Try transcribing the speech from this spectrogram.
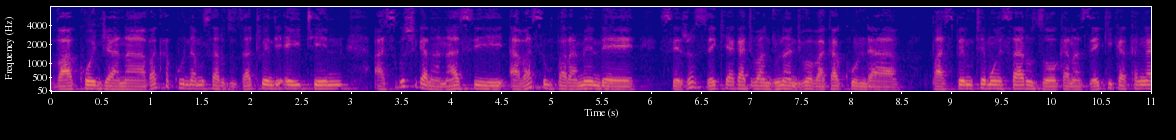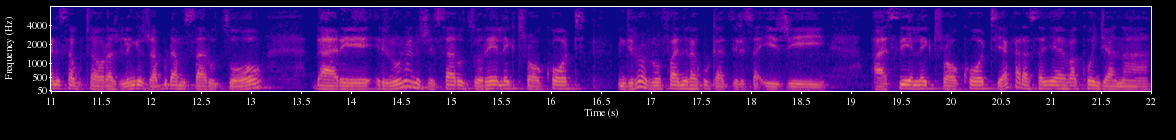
Vakonjana vakakunda musarudzo dza2018 asi kusvika nanhasi havasi muparamende sezvo zeki yakati vanduna ndivo vakakunda. Pasi pemutemo wesarudzo kana zeki ikakanganisa kutaura zvinenge zvabuda musarudzo dare rinoona nezvesarudzo reelectoral court ndiro rinofanira kugadzirisa izvi asi electoral court yakarasa nyaya yavakonjana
